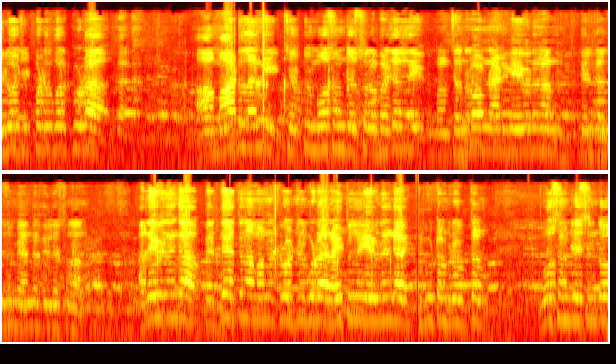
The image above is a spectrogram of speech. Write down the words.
ఈ రోజు ఇప్పటి వరకు కూడా ఆ మాటలన్నీ చెప్పి మోసం చేస్తున్న ప్రజల్ని మన చంద్రబాబు నాయుడుకి ఏ విధంగా తెలుసు మీ అందరూ తెలుస్తున్నాను. అదేవిధంగా పెద్ద ఎత్తున మన రోజున కూడా రైతులను ఏ విధంగా కూటమి ప్రభుత్వం మోసం చేసిందో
